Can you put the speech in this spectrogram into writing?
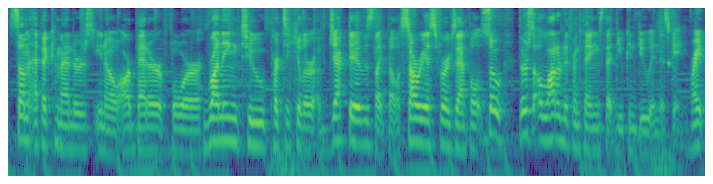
some epic commanders you know are better for running to particular objectives like Belisarius for example. So there's a lot of different things that you can do in this game right?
